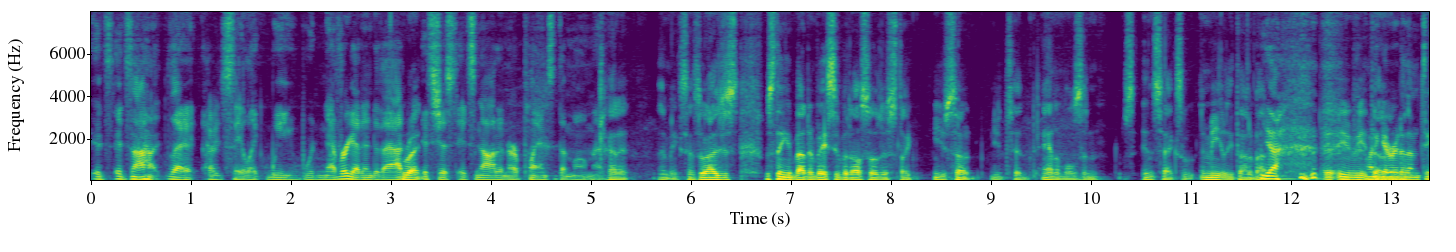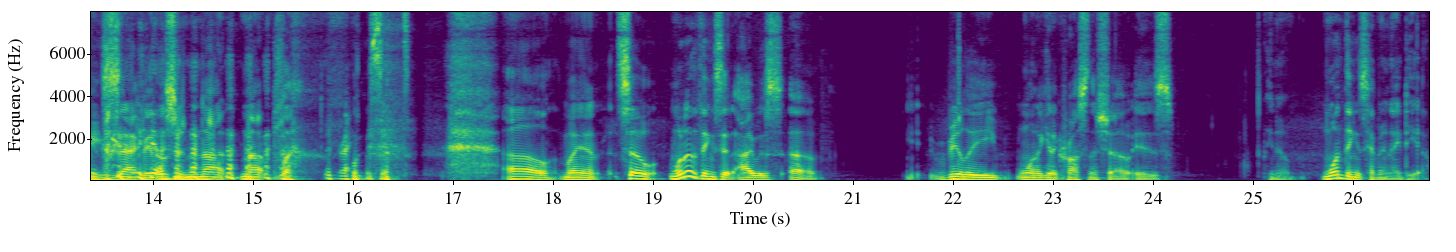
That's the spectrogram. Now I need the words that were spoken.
It's it's not that I would say like we would never get into that. Right. It's just it's not in our plans at the moment. Got it. That makes sense. So I was just was thinking about invasive, but also just like you saw, you said animals and insects. Immediately thought about Yeah. immediately Wanna get rid of them, too. Exactly. Those are not not ple- pleasant. Oh man. So one of the things that I was uh, really want to get across in the show is, you know, one thing is having an idea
